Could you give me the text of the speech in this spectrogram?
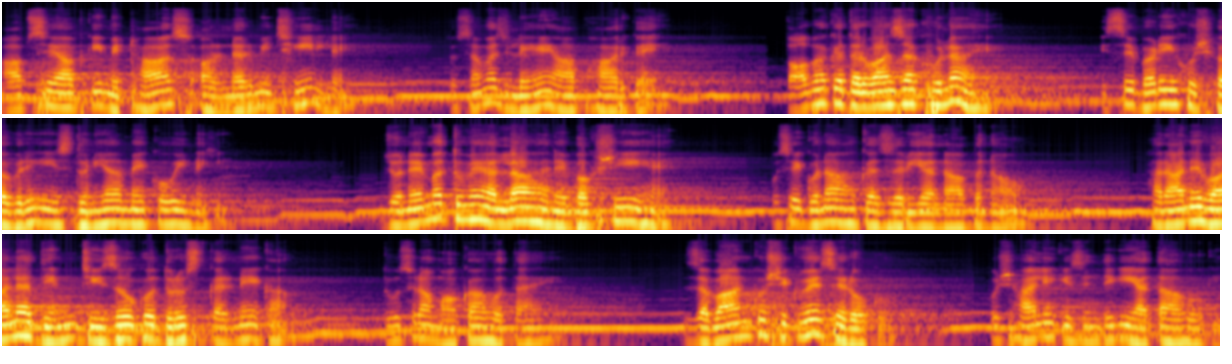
آپ سے آپ کی مٹھاس اور نرمی چھین لیں، تو سمجھ لیں آپ ہار گئے۔ توبہ کا دروازہ کھلا ہے۔ اس سے بڑی خوشخبری اس دنیا میں کوئی نہیں۔ جو نعمت تمہیں اللہ نے بخشی ہے، اسے گناہ کا ذریعہ نہ بناؤ۔ ہرانے والا دن چیزوں کو درست کرنے کا دوسرا موقع ہوتا ہے۔ زبان کو شکوے سے روکو، خوشحالی کی زندگی عطا ہوگی۔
